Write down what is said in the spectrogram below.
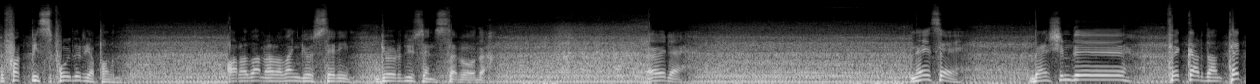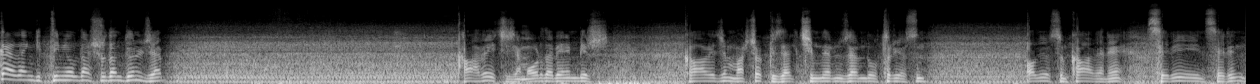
ufak bir spoiler yapalım. Aradan aradan göstereyim. Gördüyseniz tabii o da. Öyle. Neyse. Ben şimdi tekrardan tekrardan gittiğim yoldan şuradan döneceğim. Kahve içeceğim. Orada benim bir kahvecim var. Çok güzel. Çimlerin üzerinde oturuyorsun. Alıyorsun kahveni. Serin serin.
